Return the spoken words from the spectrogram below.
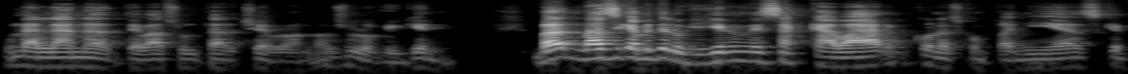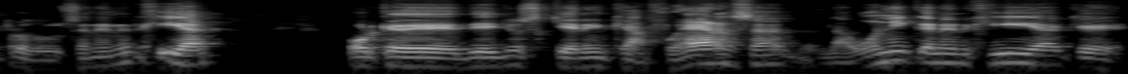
una lana te va a soltar Chevron, ¿no? Eso es lo que quieren. Básicamente lo que quieren es acabar con las compañías que producen energía, porque de, ellos quieren que a fuerza, la única energía que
